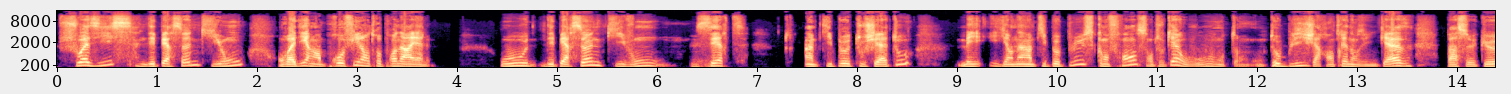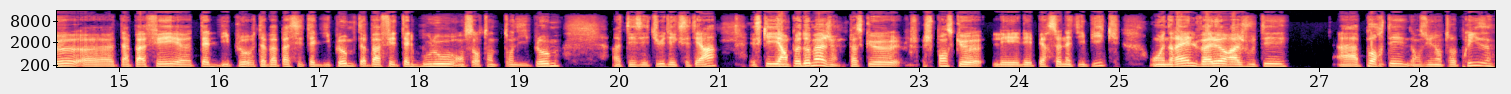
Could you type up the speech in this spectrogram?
choisissent des personnes qui ont, on va dire, un profil entrepreneurial ou des personnes qui vont, mmh certes, un petit peu toucher à tout, mais il y en a un petit peu plus qu'en France, en tout cas, où on t'oblige à rentrer dans une case parce que euh, t'as pas fait euh, tel diplôme, t'as pas passé tel diplôme, t'as pas fait tel boulot en sortant de ton diplôme, à tes études, etc. Et ce qui est un peu dommage, parce que je pense que les personnes atypiques ont une réelle valeur ajoutée à apporter dans une entreprise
